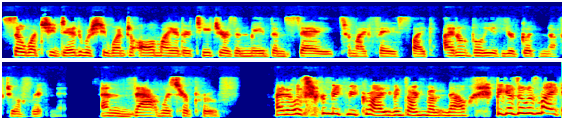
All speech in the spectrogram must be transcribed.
So what she did was she went to all my other teachers and made them say to my face, like, I don't believe you're good enough to have written it. And that was her proof. I know it's gonna make me cry even talking about it now because it was like,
